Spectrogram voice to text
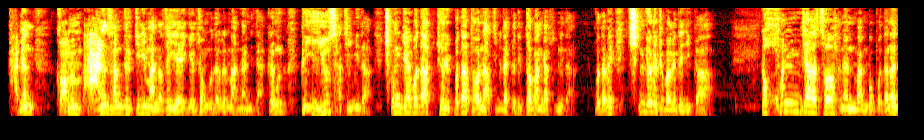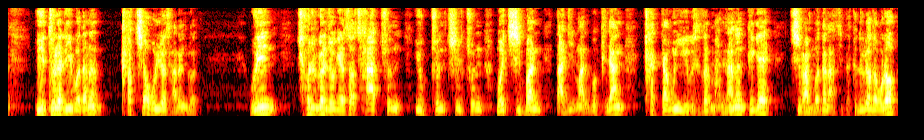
가면 가면 많은 사람들끼리 만나서 얘기하고 정보덕을 만납니다. 그러면 그 이유 사실입니다. 형제보다 혈육보다 더 낫습니다. 그들이 더 반갑습니다. 그 다음에 친교를 교하게 되니까 그 혼자서 하는 방법보다는 이틀날이보다는 같이 어울려 사는 것. 우린 혈육을 정해서 사촌, 육촌, 칠촌, 뭐 집안 따지 말고 그냥 가까운 이웃에서 만나는 그게 집안보다 낫습니다. 그들과 더불어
